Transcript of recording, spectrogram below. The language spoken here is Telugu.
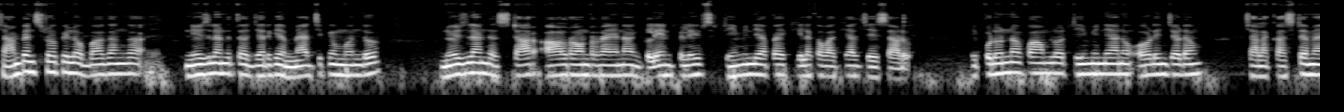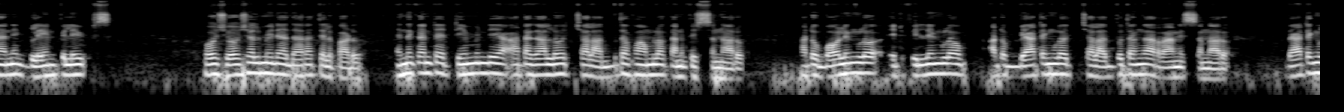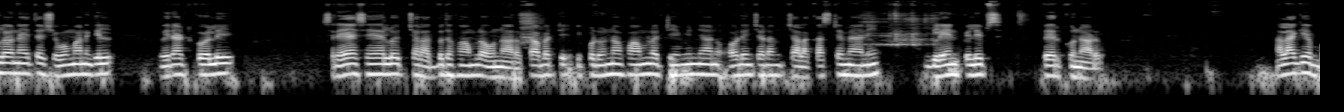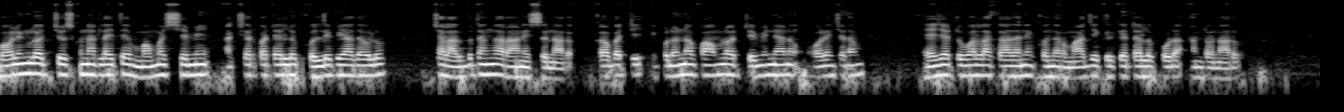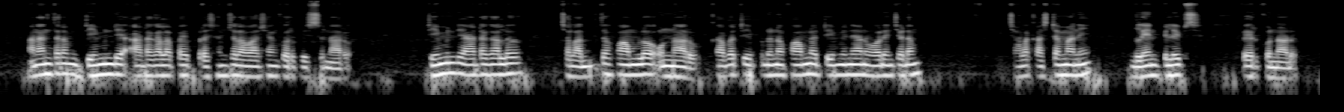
ఛాంపియన్స్ ట్రోఫీలో భాగంగా న్యూజిలాండ్తో జరిగే మ్యాచ్కి ముందు న్యూజిలాండ్ స్టార్ ఆల్రౌండర్ అయిన గ్లెన్ ఫిలిప్స్ టీమిండియాపై కీలక వ్యాఖ్యలు చేశాడు. ఇప్పుడున్న ఫామ్లో టీమిండియాను ఓడించడం చాలా కష్టమే అని గ్లెన్ ఫిలిప్స్ ఓ సోషల్ మీడియా ద్వారా తెలిపాడు. ఎందుకంటే టీమిండియా ఆటగాళ్ళు చాలా అద్భుత ఫామ్లో కనిపిస్తున్నారు. అటు బౌలింగ్లో, ఇటు ఫీల్డింగ్లో, అటు బ్యాటింగ్లో చాలా అద్భుతంగా రాణిస్తున్నారు. బ్యాటింగ్లోనైతే శుభమన్ గిల్, విరాట్ కోహ్లీ, శ్రేయస్ అయ్యర్లు చాలా అద్భుత ఫామ్లో ఉన్నారు. కాబట్టి ఇప్పుడున్న ఫామ్లో టీమిండియాను ఓడించడం చాలా కష్టమే అని గ్లెన్ ఫిలిప్స్ పేర్కొన్నాడు. అలాగే బౌలింగ్లో చూసుకున్నట్లయితే మహమ్మద్ షమి, అక్షర్ పటేల్, కుల్దీప్ యాదవ్లు చాలా అద్భుతంగా రాణిస్తున్నారు. కాబట్టి ఇప్పుడున్న ఫామ్లో టీమిండియాను ఓడించడం ఏ జట్టు వల్ల కాదని కొందరు మాజీ క్రికెటర్లు కూడా అంటున్నారు. అనంతరం టీమిండియా ఆటగాళ్ళపై ప్రశంసల వర్షం కురిపిస్తున్నారు. టీమిండియా ఆటగాళ్ళు చాలా అద్భుత ఫామ్లో ఉన్నారు. కాబట్టి ఇప్పుడున్న ఫామ్లో టీమిండియాను ఓడించడం చాలా కష్టమని గ్లెన్ ఫిలిప్స్ పేర్కొన్నాడు.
